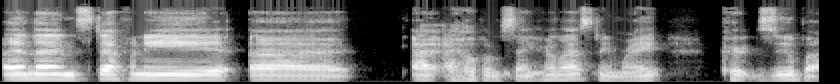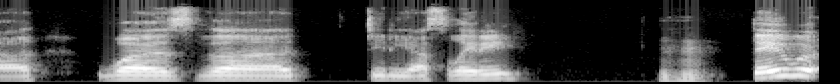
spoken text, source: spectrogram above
And then Stephanie, uh, I, I hope I'm saying her last name right. Kurtzuba was the DDS lady. hmm They were,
